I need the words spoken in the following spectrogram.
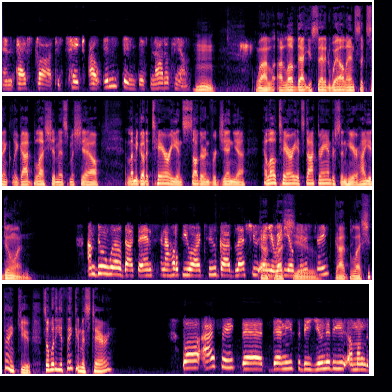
and ask God to take out anything that's not of Him. Hmm. Well, I, I love that you said it well and succinctly. God bless you, Miss Michelle. Let me go to Terry in Southern Virginia. Hello, Terry. It's Dr. Anderson here. How you doing? I'm doing well, Dr. Anderson. I hope you are too. God bless you God and your radio you. ministry. God bless you. Thank you. So, what are you thinking, Miss Terry? Well, I think that there needs to be unity among the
